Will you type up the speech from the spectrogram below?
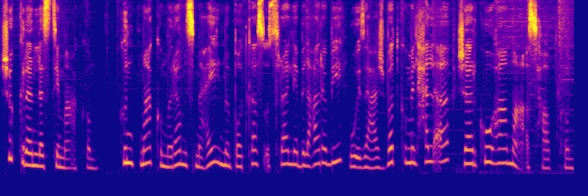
شكرا لاستماعكم. كنت معكم مرام إسماعيل من بودكاست أستراليا بالعربي وإذا عجبتكم الحلقة شاركوها مع أصحابكم.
